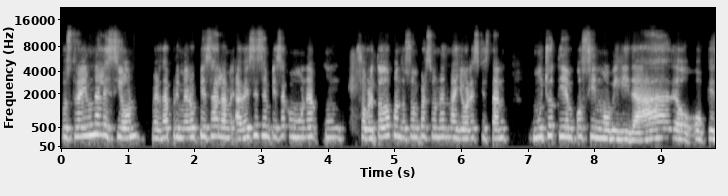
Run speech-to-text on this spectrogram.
pues trae una lesión, ¿verdad? Primero empieza, a veces empieza como una, un, sobre todo cuando son personas mayores que están mucho tiempo sin movilidad o, que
